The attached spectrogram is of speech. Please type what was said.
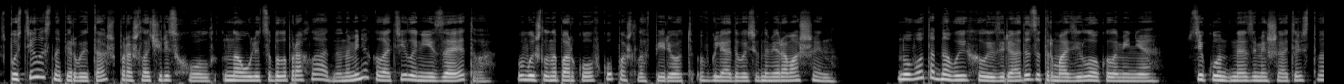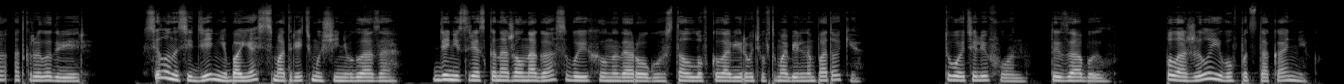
Спустилась на первый этаж, прошла через холл. На улице было прохладно, но меня колотило не из-за этого. Вышла на парковку, пошла вперед, вглядываясь в номера машин. Ну вот одна выехала из ряда, затормозила около меня. Секундное замешательство, открыла дверь. Села на сиденье, боясь смотреть мужчине в глаза. Денис резко нажал на газ, выехал на дорогу, стал ловко лавировать в автомобильном потоке. «Твой телефон. Ты забыл». Положила его в подстаканник.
